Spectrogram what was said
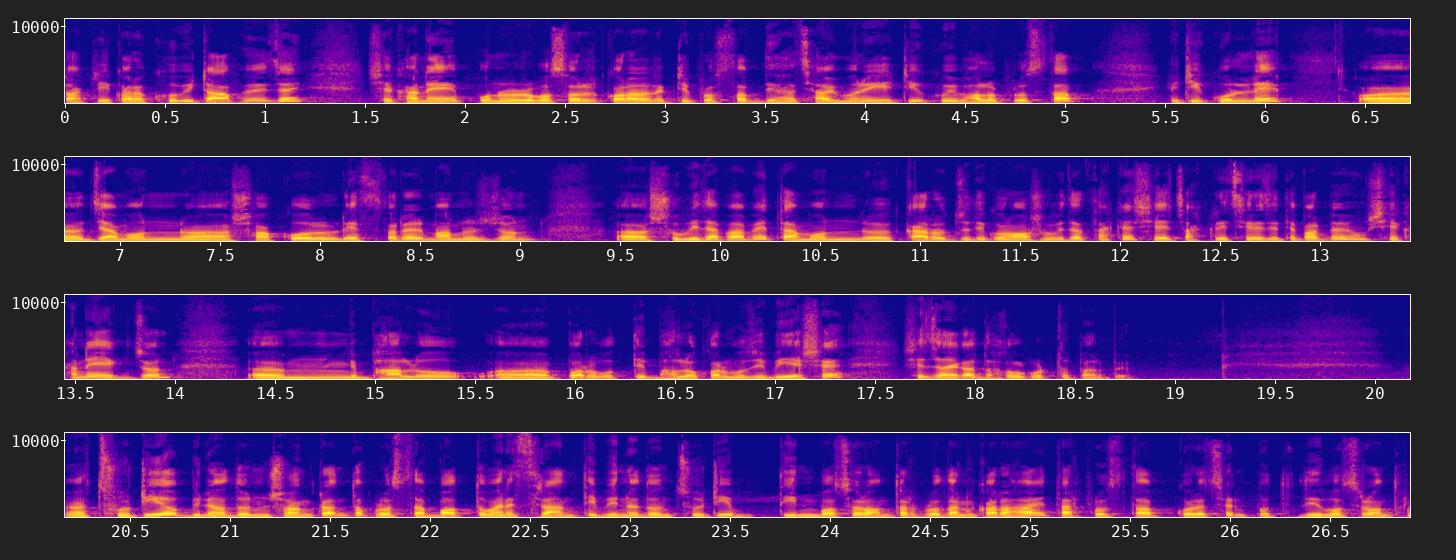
চাকরি করা খুবই টাফ হয়ে যায়। সেখানে পনেরো বছর করার একটি প্রস্তাব দেওয়া হয়েছে আমি মনে এটিও খুবই ভালো প্রস্তাব। এটি করলে যেমন সকল স্তরের মানুষজন সুবিধা পাবে। তেমন কারোর যদি কোনো অসুবিধা থাকে, সে চাকরি ছেড়ে যেতে পারবে এবং সেখানে একজন ভালো পরবর্তী ভালো কর্মজীবী এসে সে জায়গা দখল করতে পারবে। ছুটি ও বিনোদন সংক্রান্ত প্রস্তাব। বর্তমানে শ্রান্তি বিনোদন ছুটি তিন বছর অন্তর প্রদান করা হয়। তার প্রস্তাব করেছেন, প্রতি দুই বছর অন্তর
